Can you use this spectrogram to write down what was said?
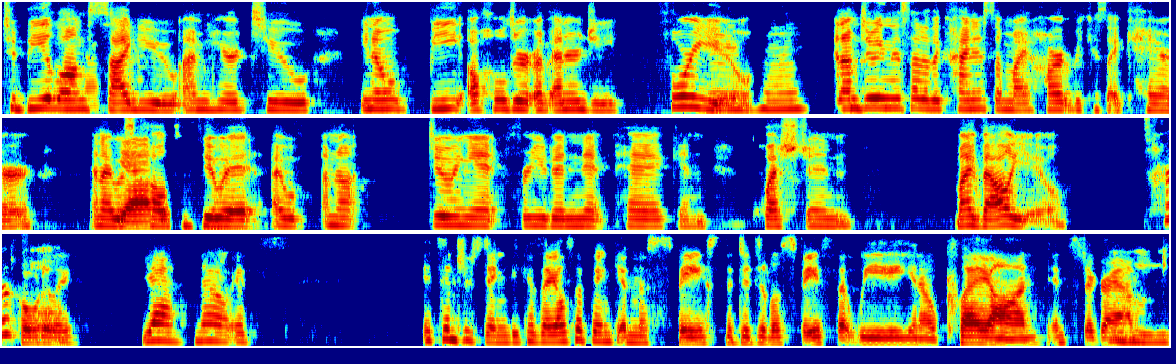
to be alongside you. I'm here to, you know, be a holder of energy for you. Mhm. And I'm doing this out of the kindness of my heart because I care and I was Yeah. called to do it. I, I'm not doing it for you to nitpick and question my value. It's hurtful. totally yeah no it's it's interesting because i also think in the space the digital space that we you know play on instagram Mhm.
